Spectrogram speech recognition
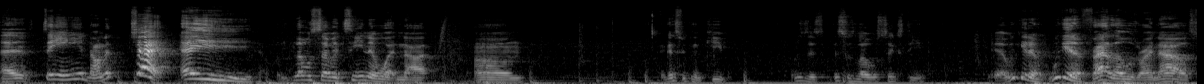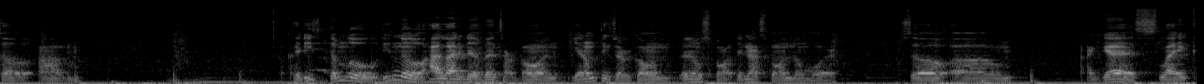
17 on the chat. Hey, level 17 and whatnot. Um, I guess we can keep. What is this? This is level 60. Yeah, we get a we get a fat levels right now. So um. Okay, these them little these little highlighted events are gone. Yeah, them things are gone. They don't spawn. They're not spawned no more. So um, I guess like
